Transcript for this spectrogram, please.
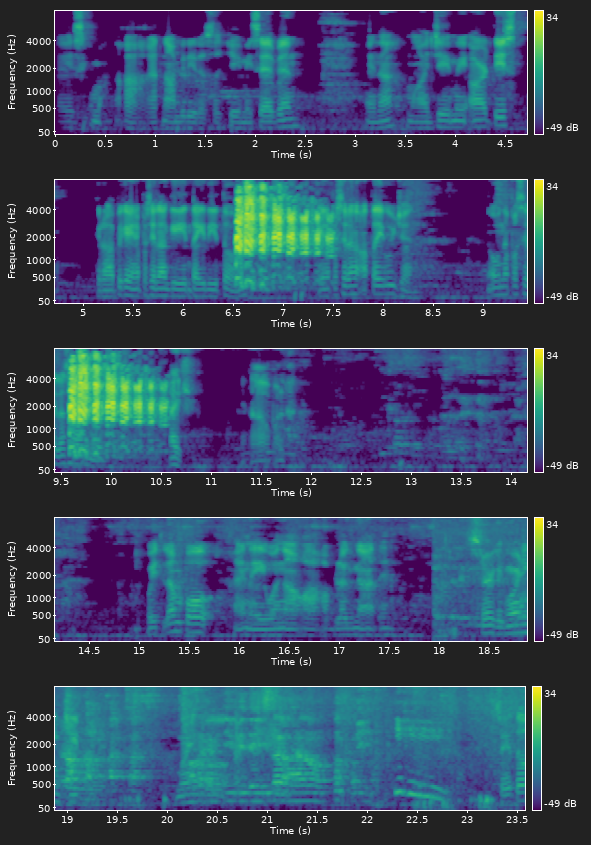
Guys, nakakakit na kami dito sa GMA7. Ayun na, mga GMA artist. Grabe, kaya na pa sila naghihintay dito. Kaya na pa sila nakatayo dyan. Nauna pa sila sa amin. Ay, tao pala. Wait lang po. Ay, naiwan na ako kaka-vlog natin. Sir, good morning, Chief. Good morning po. Hihi. So ito,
